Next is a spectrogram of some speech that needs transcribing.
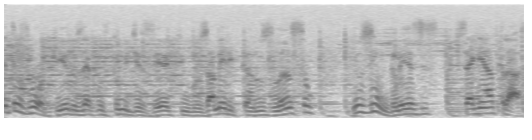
Entre os roqueiros é costume dizer que os americanos lançam e os ingleses seguem atrás.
